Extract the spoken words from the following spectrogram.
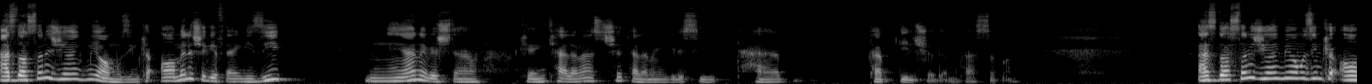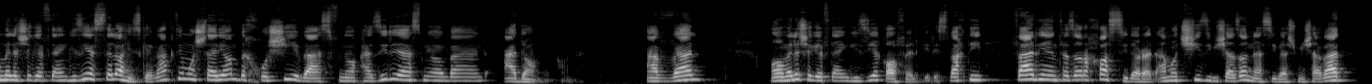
از داستان ژیانگ میآموزیم که عامل شگفتانگیزی ننوشتم که این کلمه از چه کلمه انگلیسی تبدیل شده متاسفانه از داستان ژیانگ میآموزیم که عامل شگفت انگیزی اصطلاحی است که وقتی مشتریان به خوشی وصف ناپذیری دست مییابند ادا می‌کنند اول عامل شگفت انگیزی قافلگیری است. وقتی فردی انتظار خاصی دارد اما چیزی بیش از آن نصیبش می شود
